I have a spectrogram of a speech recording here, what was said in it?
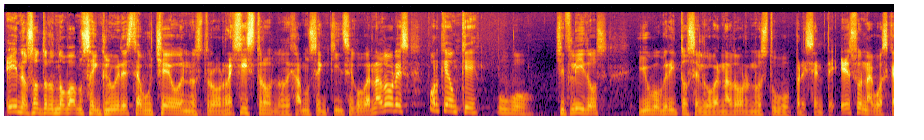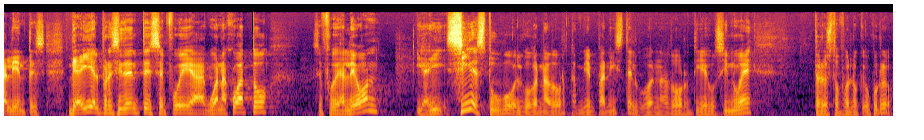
Y nosotros no vamos a incluir este abucheo en nuestro registro, lo dejamos en 15 gobernadores, porque aunque hubo chiflidos y hubo gritos, el gobernador no estuvo presente. Eso en Aguascalientes. De ahí el presidente se fue a Guanajuato, se fue a León, y ahí sí estuvo el gobernador, también panista, el gobernador Diego Sinué, pero esto fue lo que ocurrió.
